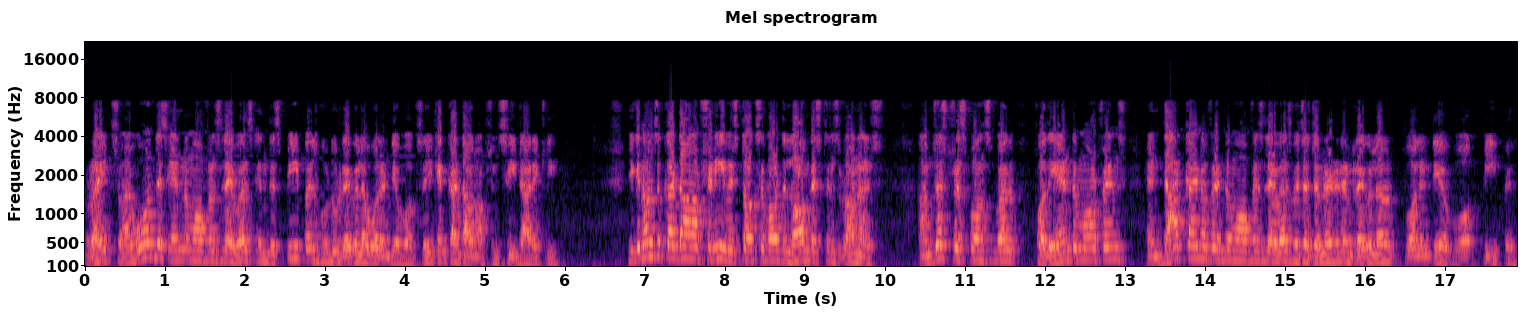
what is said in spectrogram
right? So I want this endomorphins levels in this people who do regular volunteer work. So you can cut down option C directly. You can also cut down option E, which talks about the long distance runners. I'm just responsible for the endomorphins and that kind of endomorphins levels which are generated in regular volunteer work people.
